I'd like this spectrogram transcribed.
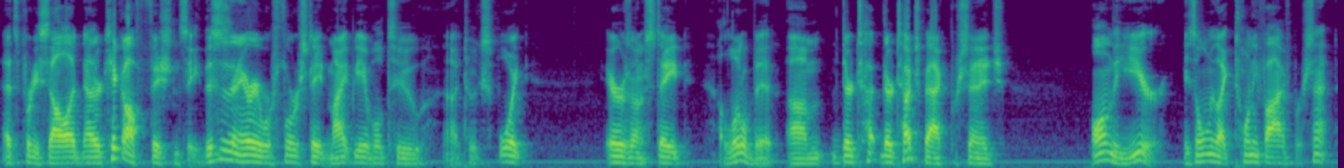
That's pretty solid. Now their kickoff efficiency. This is an area where Florida State might be able to uh, to exploit Arizona State a little bit. Um, their t- their touchback percentage on the year is only like 25 percent.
